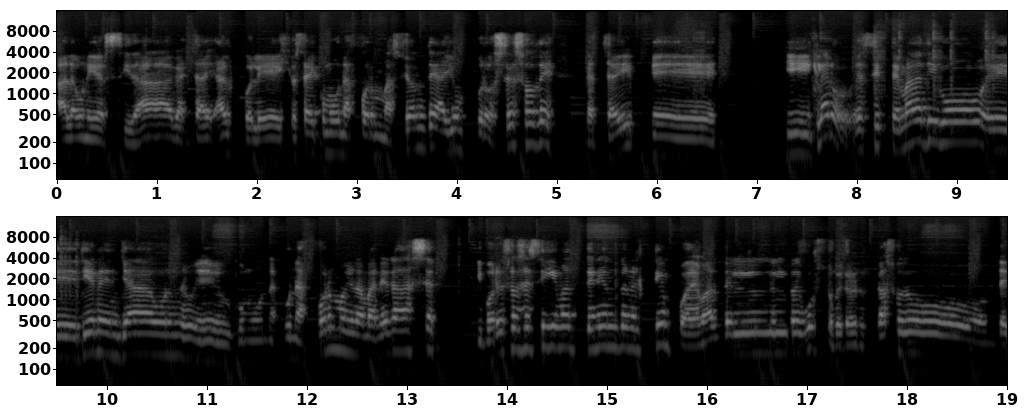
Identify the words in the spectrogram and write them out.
a la universidad, ¿cachai? Al colegio, o sea, hay como una formación de, hay un proceso de, ¿cachai? Eh, y claro, es sistemático, eh, tienen ya un, eh, como una, forma y una manera de hacer. Y por eso se sigue manteniendo en el tiempo, además del, recurso. Pero en el caso de,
